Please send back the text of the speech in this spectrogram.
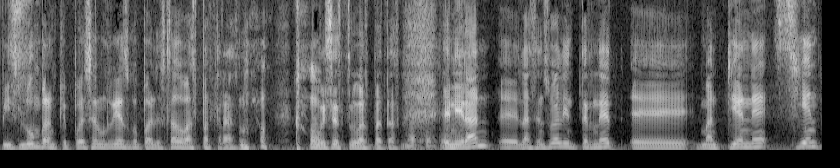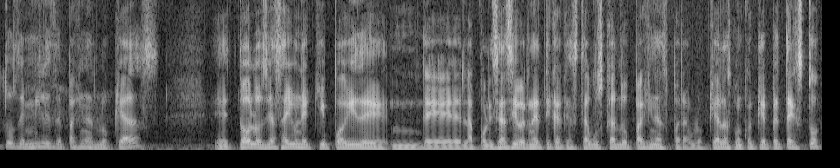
vislumbran que puede ser un riesgo para el Estado, vas para atrás, ¿no? Como dices tú, vas para atrás. En Irán, eh, la censura del Internet eh, mantiene cientos de miles de páginas bloqueadas. Eh, todos los días hay un equipo ahí de, la policía cibernética que está buscando páginas para bloquearlas con cualquier pretexto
